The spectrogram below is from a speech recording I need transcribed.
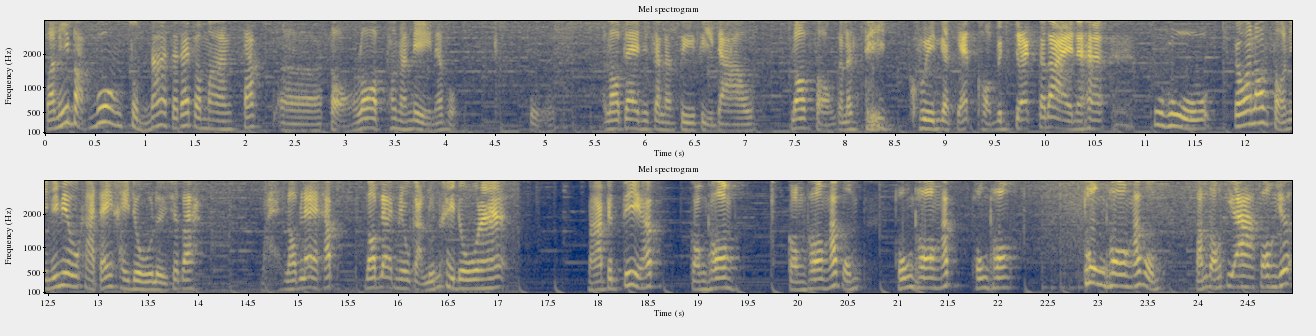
ตอนนี้บัตรม่วงสุ่มน่าจะได้ประมาณสักออสองรอบเท่านั้นเองนะผมโอ้โหรอบแรกนี่การันตีสี่ดาว รอบสองการันตีควีนกับแจ็คขอเป็นแจ็คก็ได้นะฮะโอ้โหแปลว่ารอบสองนี่ไม่มีโอกาสได้ไคโดเลยใช่ปะมารอบแรกครับ รอบแรกมีโอกาสลุ้นไคโดนะฮะมาเป็นตี้ครับ กล่องทอง กล่องทองครับผมธงทองครับธงทองธงทองครับผม32 GR ฟองเยอะ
